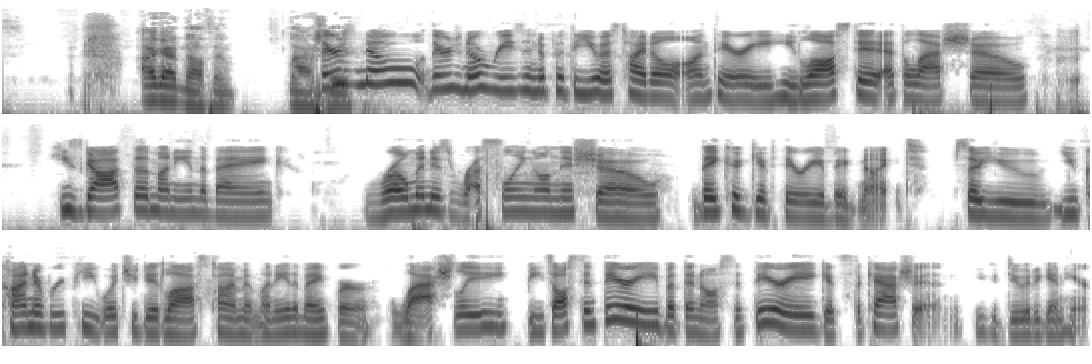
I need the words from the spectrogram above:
I got nothing. Lashley. There's no, there's no reason to put the U.S. title on Theory. He lost it at the last show. He's got the money in the bank. Roman is wrestling on this show. They could give Theory a big night. So you you kind of repeat what you did last time at Money in the Bank where Lashley beats Austin Theory, but then Austin Theory gets the cash in. You could do it again here.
